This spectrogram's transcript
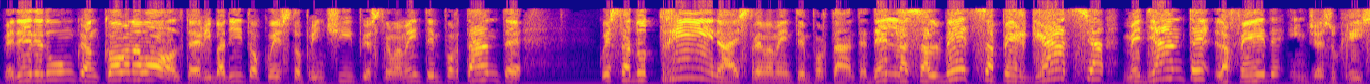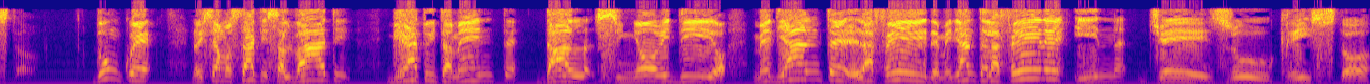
Vedete dunque ancora una volta è ribadito questo principio estremamente importante, questa dottrina estremamente importante della salvezza per grazia mediante la fede in Gesù Cristo. Dunque noi siamo stati salvati gratuitamente dal Signore Dio, mediante la fede, mediante la fede in Gesù Cristo,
